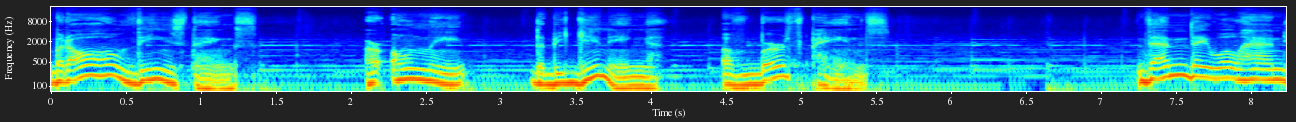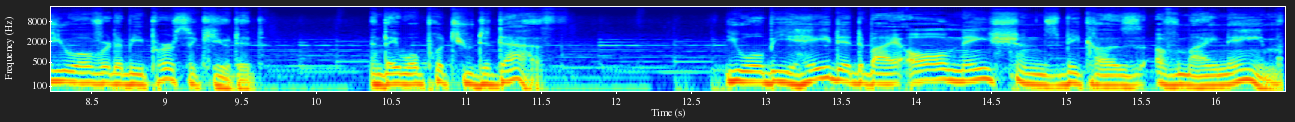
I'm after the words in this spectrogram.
But all these things are only the beginning of birth pains. Then they will hand you over to be persecuted, and they will put you to death. You will be hated by all nations because of my name.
